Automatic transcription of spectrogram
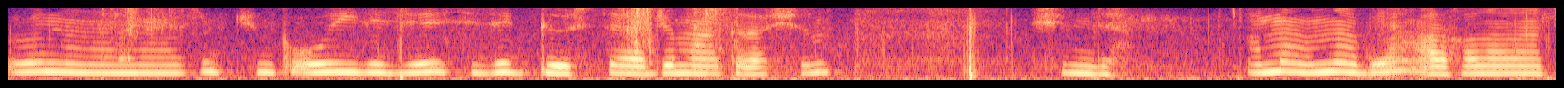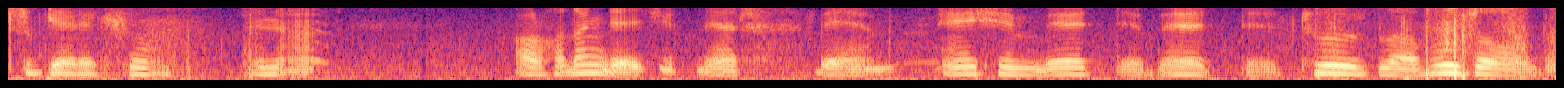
Ölmemem lazım çünkü o hileciyi size göstereceğim arkadaşlarım. Şimdi ama onlar benim arkalanması gerek şu an. Yani arkadan gelecekler. Benim eşim bitti bitti tuzla buz oldu.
